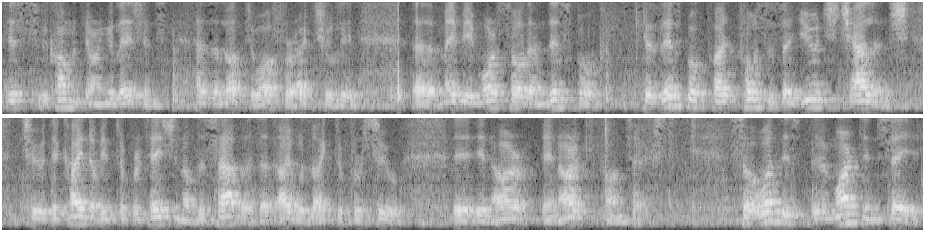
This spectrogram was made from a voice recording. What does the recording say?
his commentary on Galatians has a lot to offer, actually, uh, maybe more so than this book, because this book poses a huge challenge to the kind of interpretation of the Sabbath that I would like to pursue in our, in our context. So, what is uh, Martyn saying?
